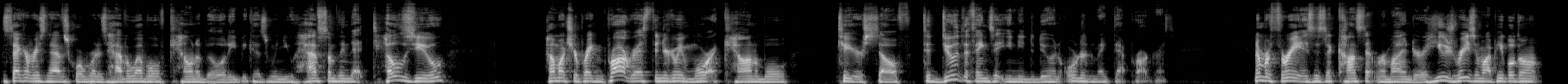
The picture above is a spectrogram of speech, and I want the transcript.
the second reason to have a scoreboard is have a level of accountability because when you have something that tells you how much you're breaking progress, then you're going to be more accountable to yourself to do the things that you need to do in order to make that progress. Number three is is a constant reminder. A huge reason why people don't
